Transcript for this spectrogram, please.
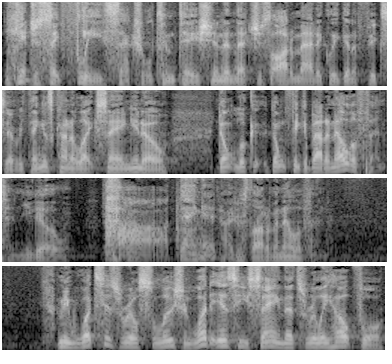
You can't just say flee sexual temptation and that's just automatically going to fix everything. It's kind of like saying, you know, don't look don't think about an elephant and you go, "Ah, dang it, I just thought of an elephant." I mean, what's his real solution? What is he saying that's really helpful?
